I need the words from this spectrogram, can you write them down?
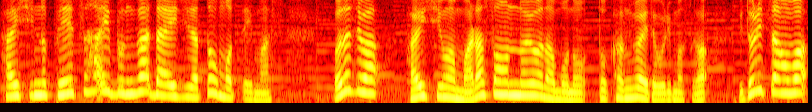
配信のペース配分が大事だと思っています。私は配信はマラソンのようなものと考えておりますがゆとりさんは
